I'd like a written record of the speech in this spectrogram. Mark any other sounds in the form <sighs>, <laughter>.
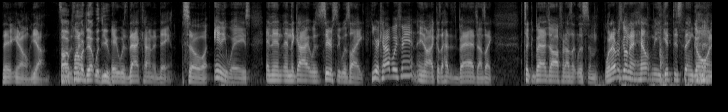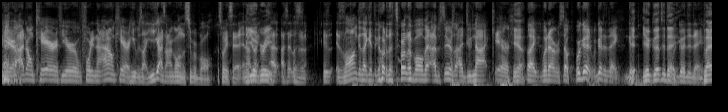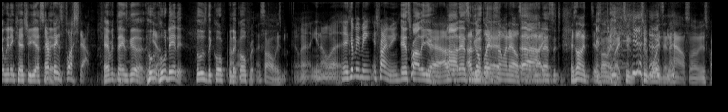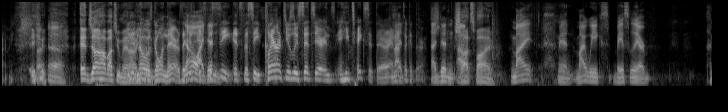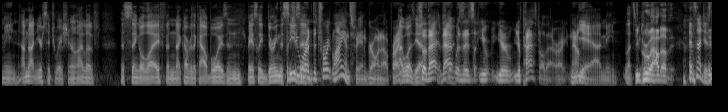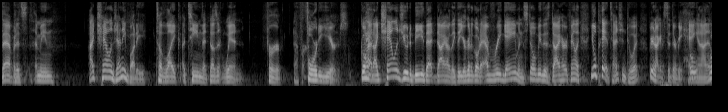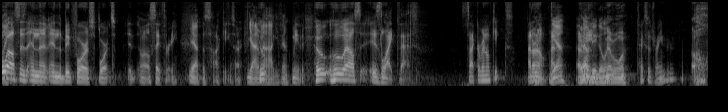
they, you know, yeah. So a plumber that- dealt with you. It was that kind of day. So, uh, anyways, and then and the guy was seriously was like, "You're a Cowboy fan?" You know, because I had this badge. And I was like, I took a badge off and I was like, "Listen, whatever's going to help me get this thing going here. <laughs> I don't care if you're 49. I don't care." He was like, "You guys aren't going to the Super Bowl." That's what he said. And, I you like- agreed. I, I said, "Listen." As, as long as I get to go to the <laughs> toilet bowl, man, I'm serious. I do not care. Yeah. Like whatever. So we're good. We're good today. Good. You're good today. We're good today. Glad we didn't catch you yesterday. Everything's flushed out. everything's good. Who Yeah. who did it? Who's the culp- the culprit? It's always, well, you know what? It could be me. It's probably me. It's probably you. Yeah, I was, Ah, that's I a was gonna blame dad. someone else. but, Ah, like, that's a, it's only it's only like two <laughs> two boys in the house, so it's probably me. and John, how about you, man? You How didn't are know it was going there. It's, No, it's I the didn't. seat. It's the seat. Clarence usually sits here and, and he takes it there, and I, I- took it there. I didn't. I- Shots fired. my man, my weeks basically are. I mean, I'm not in your situation. You know, I live a single life, and I cover the Cowboys, and basically during the But season, you were a Detroit Lions fan growing up, right? I was, yeah, So that that was it's you you're you're past all that right now. yeah. I mean, let's. You be grew out of it. It's not just <laughs> that, but it's. I mean, I challenge anybody to like a team that doesn't win for 40 years. Go ahead. I challenge you to be that diehard, like that. You're going to go to every game and still be this diehard fan. Like you'll pay attention to it, but you're not going to sit there and be hanging who, on it. Who like, else is in the in the big four of sports? It, well, I'll say three. Yeah. This is hockey. Sorry. Yeah, I'm Who- not a hockey fan. Me either. Who who else is like that? Sacramento Kings. I don't know. I- Yeah, I, that'd be a good one. Never won. Texas Rangers. Oh.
